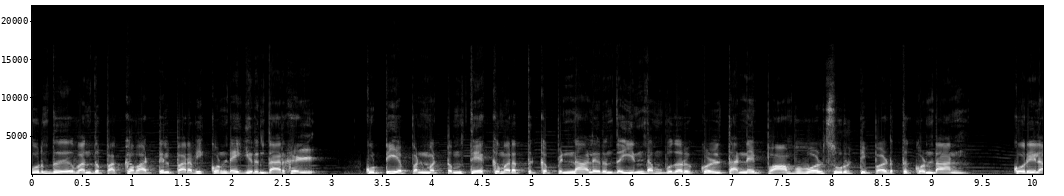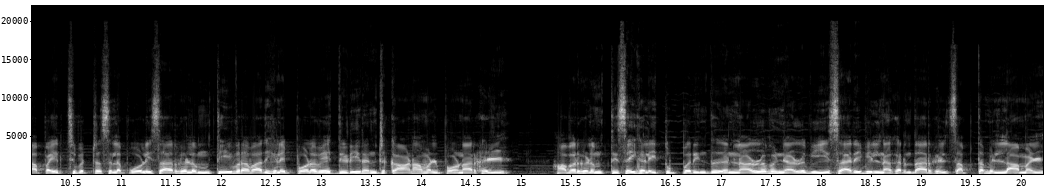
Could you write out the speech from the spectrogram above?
ஊர்ந்து வந்து பக்கவாட்டில் பரவிக்கொண்டே இருந்தார்கள். குட்டியப்பன் மட்டும் தேக்கு மரத்துக்கு பின்னால் இருந்த இண்டம் புதருக்குள் தன்னை பாம்பு போல் சுருட்டி படுத்து கொண்டான். கொரிலா பயிற்சி பெற்ற சில போலீசார்களும் தீவிரவாதிகளைப் போலவே திடீரென்று காணாமல் போனார்கள். அவர்களும் திசைகளை துப்பறிந்து நழுவி நழுவி சரிவில் நகர்ந்தார்கள் சப்தமில்லாமல்.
